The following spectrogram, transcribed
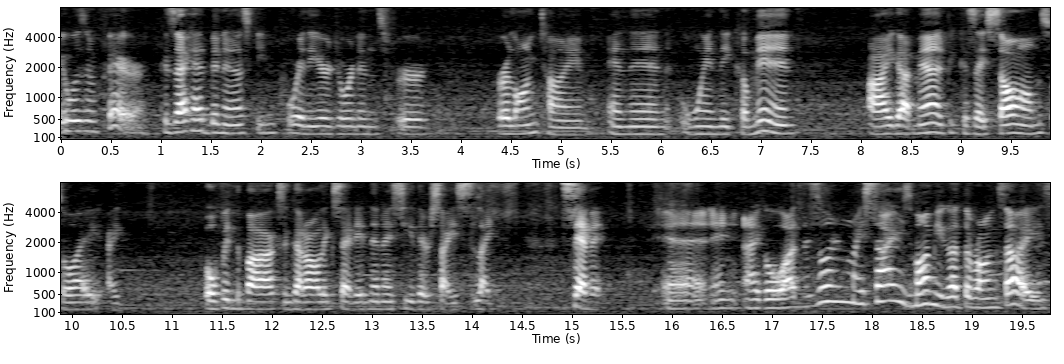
it wasn't fair because I had been asking for the Air Jordans for for a long time, and then when they come in, I got mad because I saw them, so I I opened the box and got all excited, and then I see their size like seven and, and I go, oh, this isn't my size. Mom, you got the wrong size.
